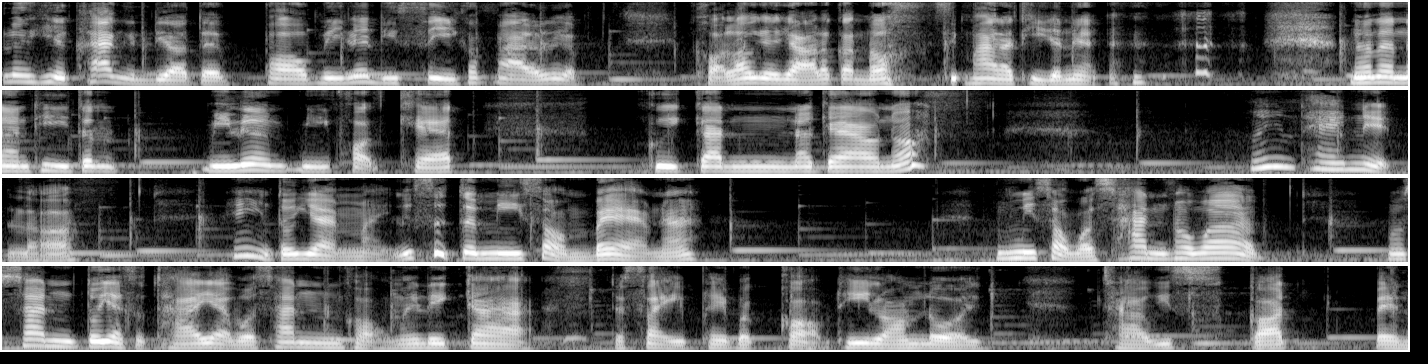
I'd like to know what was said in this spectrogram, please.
เรื่องเฮียข้างอย่างเดียว แต่พอมีเรื่องดีซีเข้ามาแล้วแบบขอเล่ายาวๆแล้วกันเนาะสิบห้านาทีจะเนี่ยนานๆทีจะมีเรื่องมีพอดแคสต์คุยกันนากาวเนาะเฮ้ย Tenet เหรอ ให้เห็นตัวอย่างใหม่ รู้สึกจะมีสองแบบนะ มีสองเวอร์ชันเพราะว่าเวอร์ชันตัวอย่างสุดท้ายอะเวอร์ชันของอเมริกา จะใส่เพลงประกอบที่ร้องโดย Travis Scott เป็น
